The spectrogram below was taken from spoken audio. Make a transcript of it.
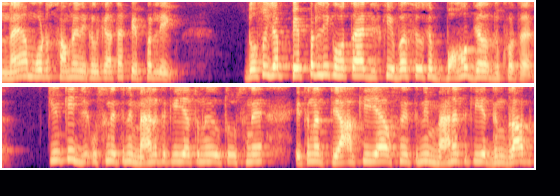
नया मोड सामने निकल के आता है पेपर लीक। दोस्तों, जब पेपर लीक होता है, जिसकी वजह से उसे बहुत ज़्यादा दुख होता है। क्योंकि उसने इतनी मेहनत की है तो उसने इतना त्याग किया है, उसने इतनी मेहनत की है दिन रात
